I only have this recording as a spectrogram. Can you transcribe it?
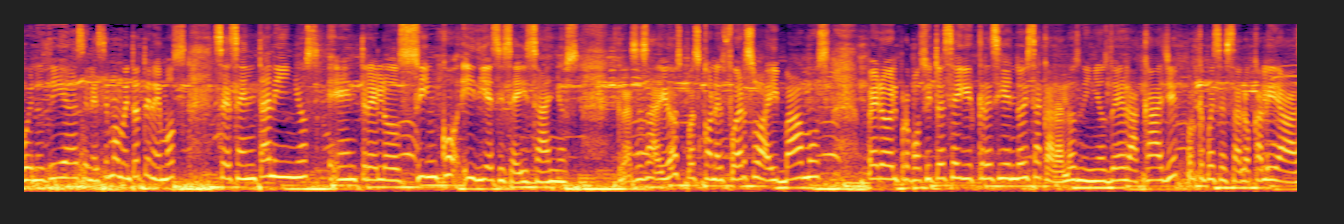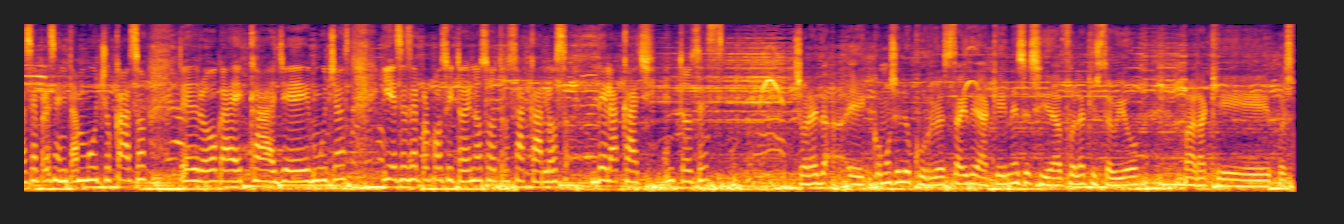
buenos días, en este momento tenemos 60 niños entre los 5 y 16 años. Gracias a Dios, pues con esfuerzo ahí vamos, pero el propósito es seguir creciendo y sacar a los niños de la calle, porque pues esta localidad se presenta mucho caso de droga, de calle, muchas, y ese es el propósito de nosotros, sacarlos de la calle. Entonces, Eh, ¿cómo se le ocurrió esta idea? ¿Qué necesidad fue la que usted vio para que, pues,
